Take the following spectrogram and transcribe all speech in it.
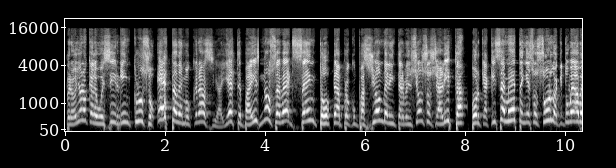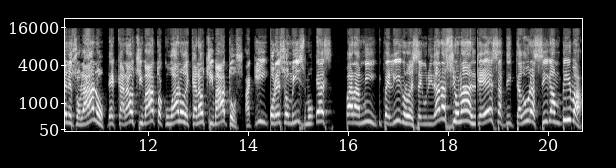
Pero yo lo que le voy a decir, incluso esta democracia y este país no se ve exento de la preocupación de la intervención socialista, porque aquí se meten esos zurdos. Aquí tú ves a venezolanos descarados chivatos, a cubanos descarados chivatos. Aquí, por eso mismo, es para mí un peligro de seguridad nacional que esas dictaduras sigan vivas.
